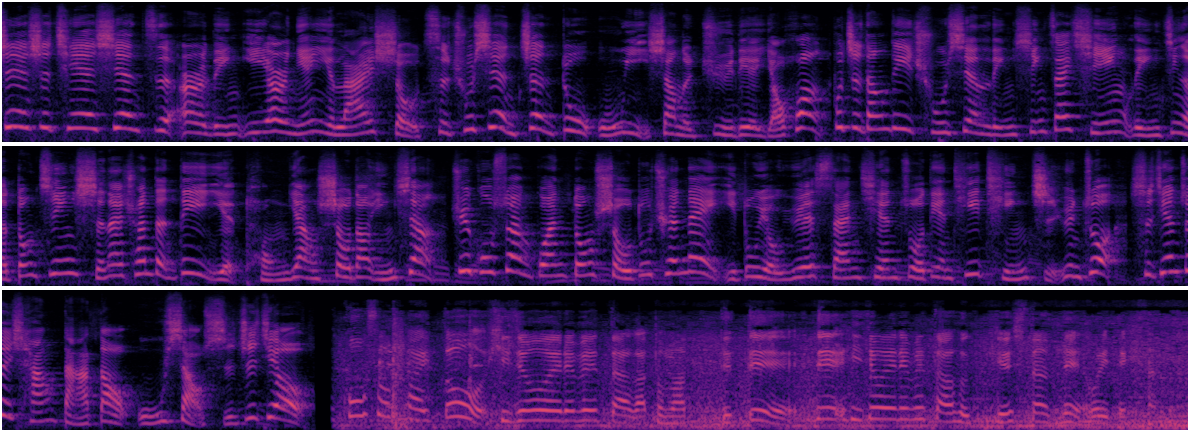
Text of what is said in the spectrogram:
这也是千叶县自二零一二年以来首次出现震度五以上的剧烈摇晃，不止当地出现零星灾情，邻近的东京、神奈川等地也同样受到影响。据估算，关东首都圈内一度有约三千座电梯停止运作，时间最长达到五小时之久。高層階と非常エレベーターが止まっててで非常エレベーター復旧したんで降りてきたんです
